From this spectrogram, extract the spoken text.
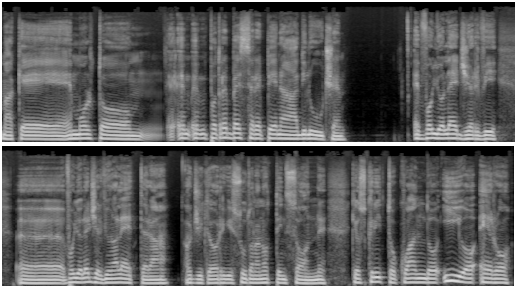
ma che è molto è, è, potrebbe essere piena di luce. E voglio leggervi, eh, voglio leggervi una lettera oggi che ho rivissuto una notte insonne che ho scritto quando io ero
